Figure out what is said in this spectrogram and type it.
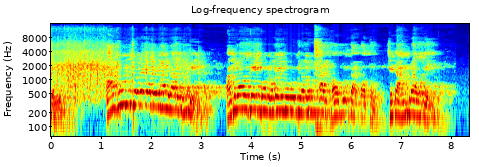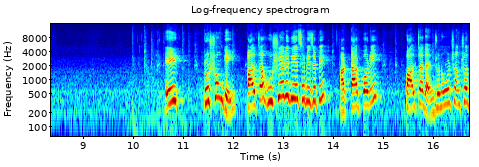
দেবো আগুন চলে যাবে বাংলার বুকে। আমরাও দেখব নরেন্দ্র মোদী অমিত শাহর ক্ষমতা কত, সেটা আমরাও দেখব। এই প্রসঙ্গেই পাল্টা হুঁশিয়ারি দিয়েছে বিজেপি, আর তারপরে পাল্টা দেন তৃণমূল সাংসদ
